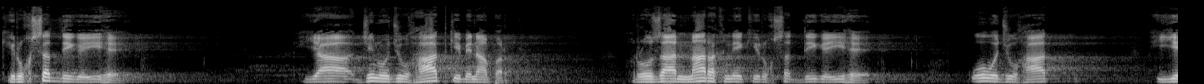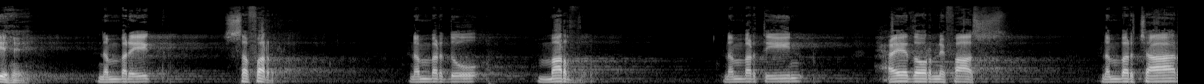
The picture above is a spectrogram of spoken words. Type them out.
کی رخصت دی گئی ہے یا جن وجوہات کی بنا پر روزہ نہ رکھنے کی رخصت دی گئی ہے، وہ وجوہات یہ ہیں۔ نمبر ایک، سفر۔ نمبر دو مرد نمبر تین، حید اور نفاس۔ نمبر چار،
